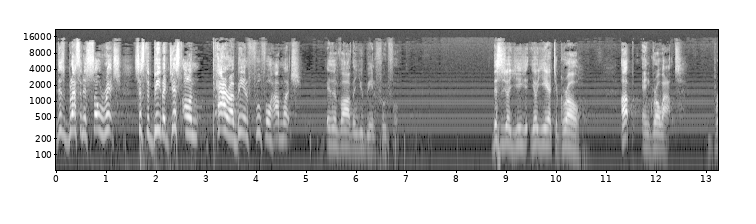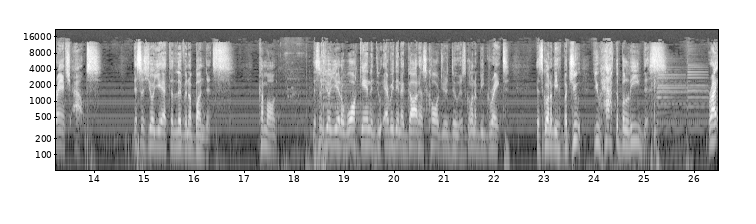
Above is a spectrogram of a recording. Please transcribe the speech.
this blessing is so rich, Sister B, but just on para being fruitful, how much is involved in you being fruitful? This is your, your year to grow up and grow out, branch out. This is your year to live in abundance. Come on. This is your year to walk in and do everything that God has called you to do. It's going to be great. It's going to be, but you you have to believe this, right?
